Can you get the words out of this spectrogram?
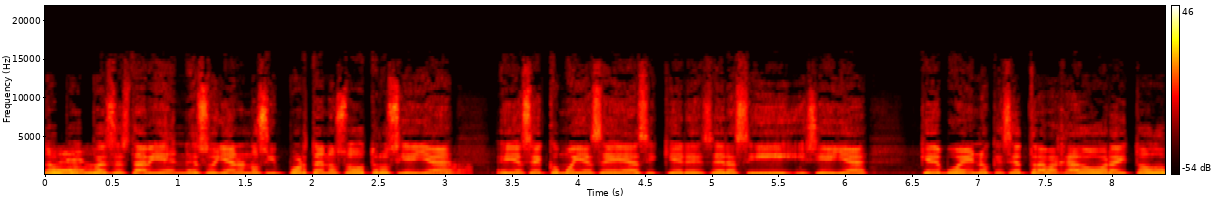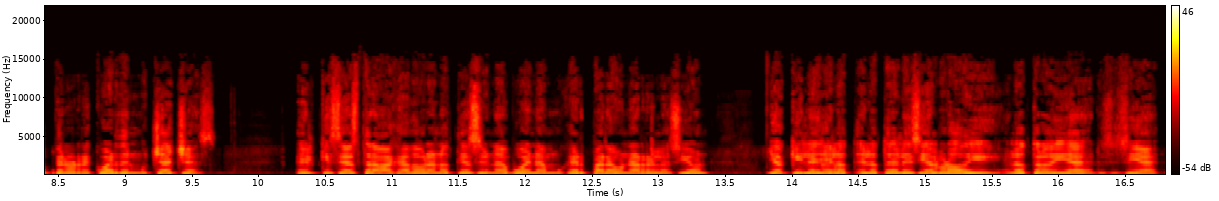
No, pues, pues, está bien, eso ya no nos importa a nosotros, si ella, ella sea como ella sea, si quiere ser así, y si ella, qué bueno que sea trabajadora y todo, pero recuerden muchachas, el que seas trabajadora no te hace una buena mujer para una relación. Yo aquí le, el, otro día le decía al Brody, el otro día les decía,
